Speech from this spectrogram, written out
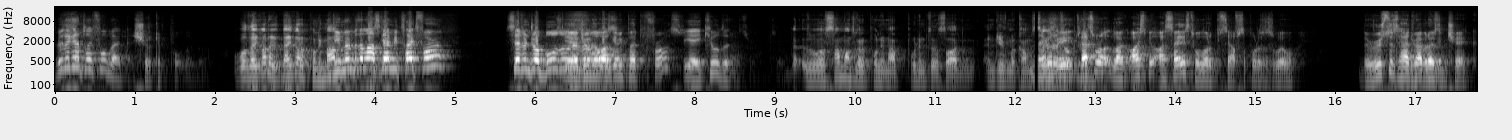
Who they going to play fullback? Should have kept Portlo, bro. Well, they got to they got to pull him up. Do you remember the last game he played for him? Seven drop balls or Yeah, do whatever. you remember it the last game he played for us? Yeah, he killed it. Well, someone's got to pull him up, put him to the side, and, and give him a gotta conversation. talk to that's what like I sp- I say this to a lot of South supporters as well. The Roosters had Rabbitohs in check.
